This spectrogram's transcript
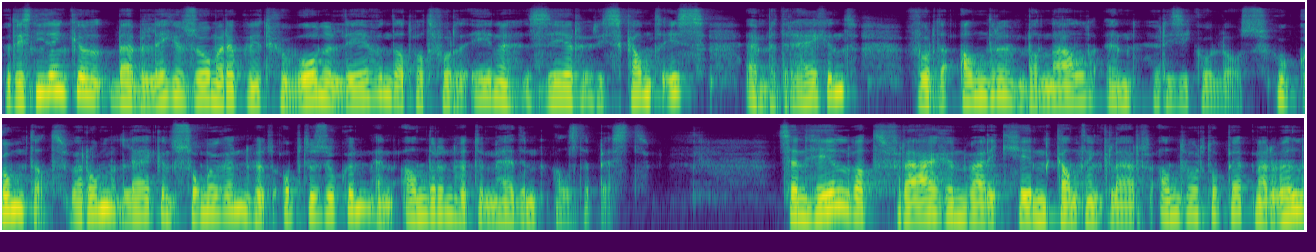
Het is niet enkel bij beleggen zo, maar ook in het gewone leven dat wat voor de ene zeer riskant is en bedreigend, voor de andere banaal en risicoloos. Hoe komt dat? Waarom lijken sommigen het op te zoeken en anderen het te mijden als de pest? Het zijn heel wat vragen waar ik geen kant-en-klaar antwoord op heb, maar wel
